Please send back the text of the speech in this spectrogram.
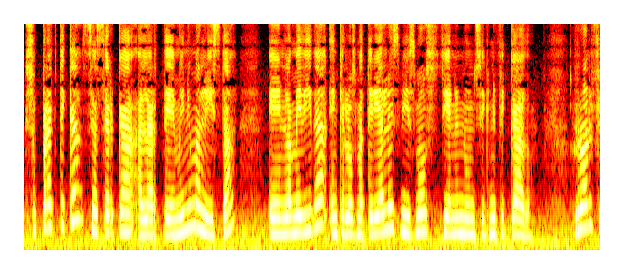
Su práctica se acerca al arte minimalista en la medida en que los materiales mismos tienen un significado. Rolf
